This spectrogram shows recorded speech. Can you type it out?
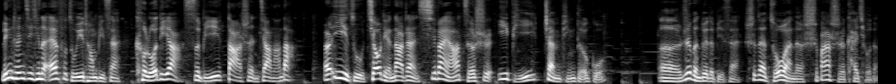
凌晨进行的 F 组一场比赛，克罗地亚四比一大胜加拿大。而 E 组焦点大战，西班牙则是一比一战平德国。呃，日本队的比赛是在昨晚的十八时开球的。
